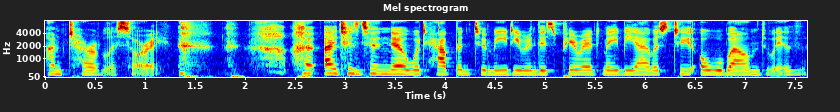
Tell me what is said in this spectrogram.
I'm terribly sorry. I just don't know what happened to me during this period. Maybe I was too overwhelmed with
